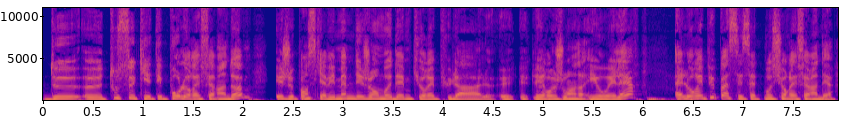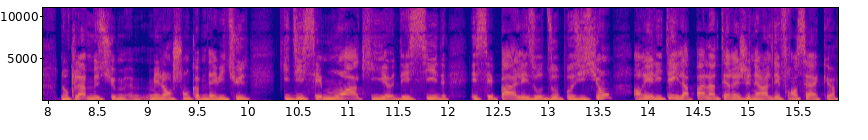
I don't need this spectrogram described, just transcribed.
de euh, tous ceux qui étaient pour le référendum, et je pense qu'il y avait même des gens au MoDem qui auraient pu la, euh, les rejoindre et au LR, elle aurait pu passer cette motion référendaire. Donc là, Monsieur Mélenchon, comme d'habitude, qui dit c'est moi qui euh, décide et c'est pas les autres oppositions, en réalité, il n'a pas l'intérêt général des Français à cœur.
